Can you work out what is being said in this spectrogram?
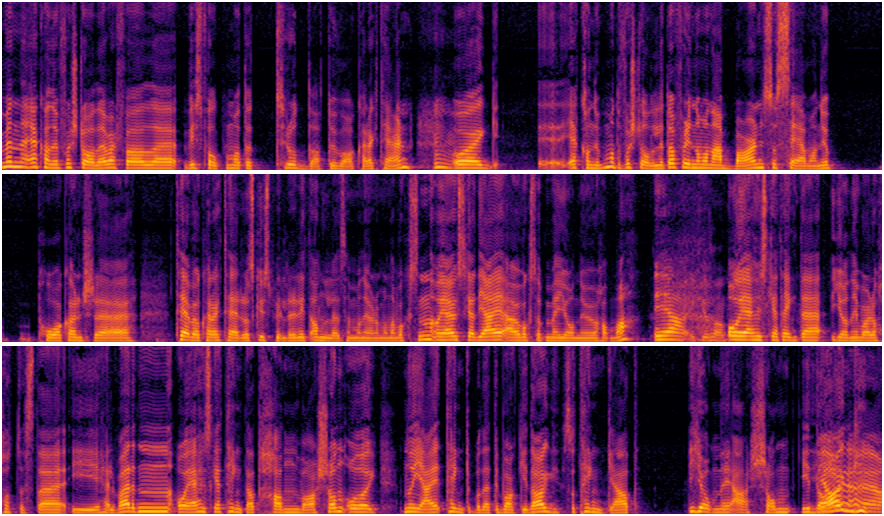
Men jeg kan jo forstå det, i hvert fall eh, hvis folk på en måte trodde at du var karakteren. Og eh, jeg kan jo på en måte forstå det litt òg, fordi når man er barn, så ser man jo på kanskje TV og karakterer og skuespillere litt annerledes enn man gjør når man er voksen. Og jeg husker at jeg er jo vokst opp med Jonny og Johanna. Ja, ikke sant? Og jeg husker jeg tenkte Jonny var det hotteste i hele verden. Og jeg husker jeg tenkte at han var sånn. Og når jeg tenker på det tilbake i dag, så tenker jeg at Jonny er sånn i dag. Ja, ja, ja.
